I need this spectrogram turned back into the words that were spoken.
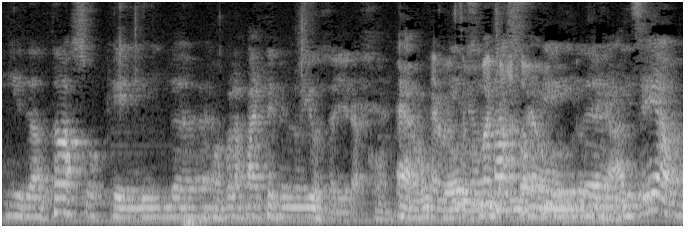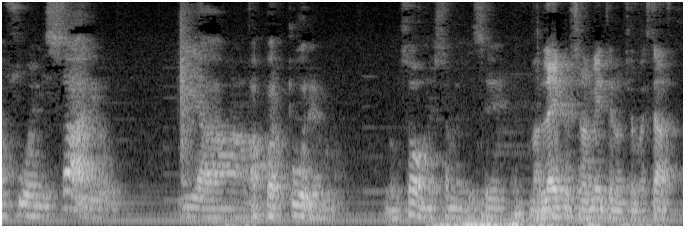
in realtà so che il... Ma quella parte più noiosa gli racconto. Eh, comunque, Eh, ma stiamo in mangiando. che un il, il re ha un suo emissario lì a, a Parpure. Non so onestamente se... Ma lei personalmente non c'è mai stata.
